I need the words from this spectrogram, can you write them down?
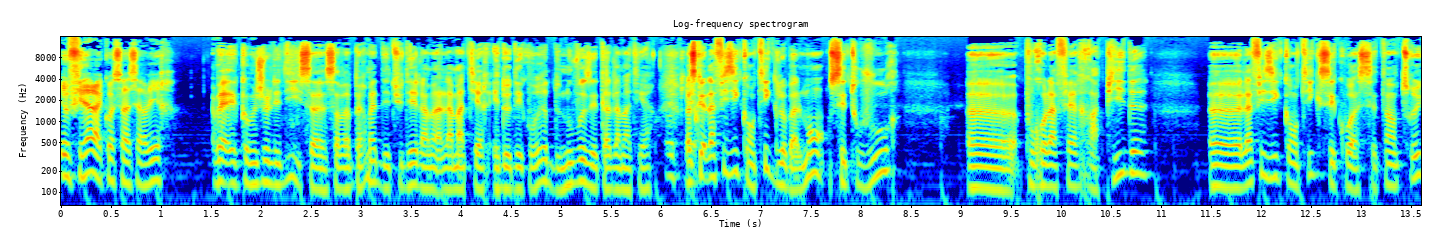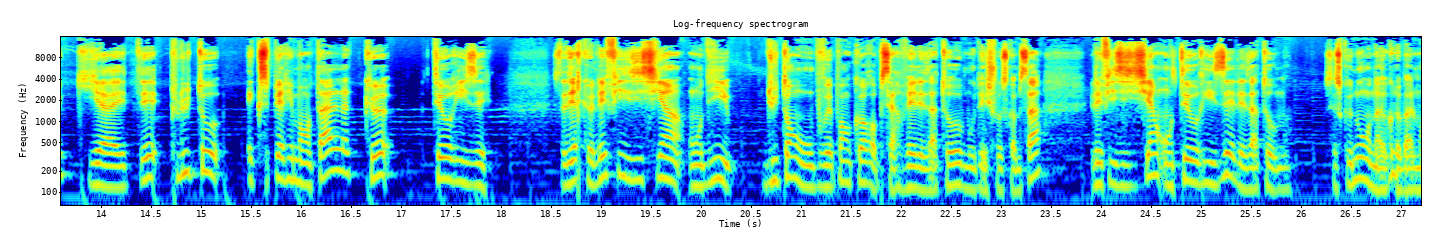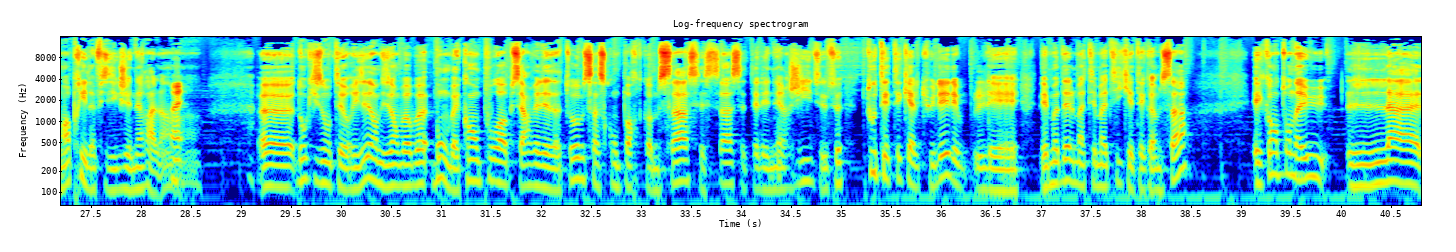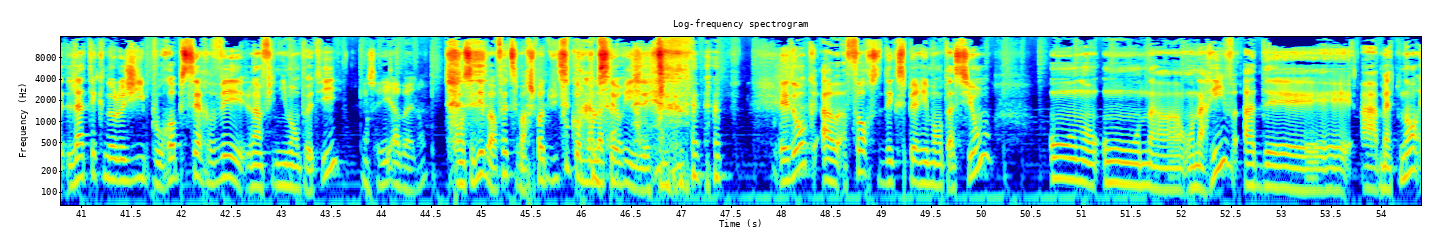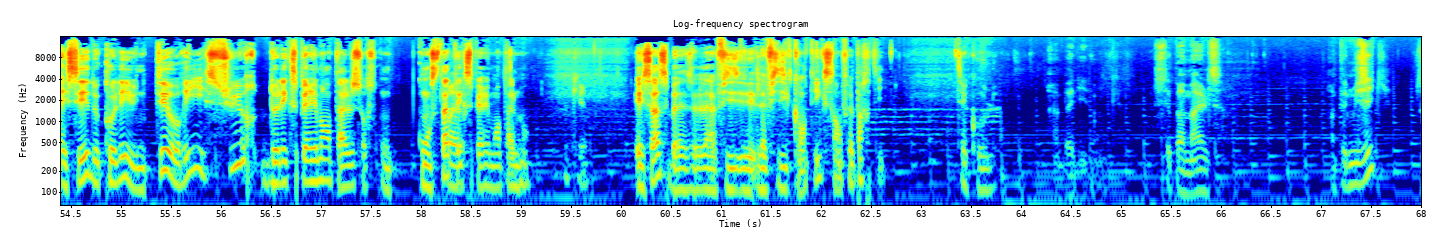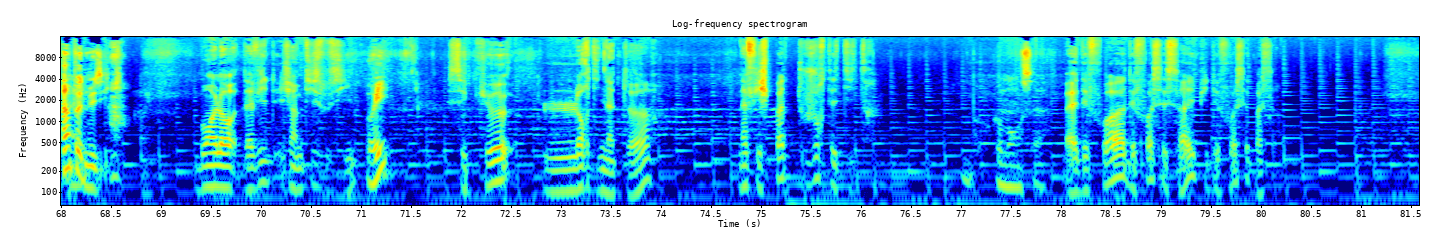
Et au final, à quoi ça va servir? Ben, comme je l'ai dit, ça, ça va permettre d'étudier la, la matière et de découvrir de nouveaux états de la matière. Parce que la physique quantique, globalement, c'est toujours, euh, pour la faire rapide, euh, la physique quantique, c'est quoi? C'est un truc qui a été plutôt expérimental que théorisé. C'est-à-dire que les physiciens ont dit, du temps où on ne pouvait pas encore observer les atomes ou des choses comme ça, les physiciens ont théorisé les atomes. C'est ce que nous, on a globalement appris, la physique générale. hein. Ouais. Euh, donc ils ont théorisé en disant bah, bah, bon ben quand on pourra observer les atomes ça se comporte comme ça c'est ça c'était l'énergie tout était calculé les, les- les modèles mathématiques étaient comme ça Et quand on a eu la, la technologie pour observer l'infiniment petit, On s'est dit, ah bah non. on s'est dit, bah, en fait, ça marche pas du tout comme on l'a théorisé. Et donc, à force d'expérimentation, on, on, a- on arrive à, des, à maintenant essayer de coller une théorie sur de l'expérimental, sur ce qu'on constate Ouais. expérimentalement. Et ça, c'est, ben, la, phys- la physique quantique, ça en fait partie. C'est cool. Ah bah dis donc, c'est pas mal ça. Un peu de musique? Un peu de musique. Bon alors David, j'ai un petit souci. Oui. C'est que l'ordinateur n'affiche pas toujours tes titres. Comment ça? Bah, des fois, des fois c'est ça et puis des fois c'est pas ça.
